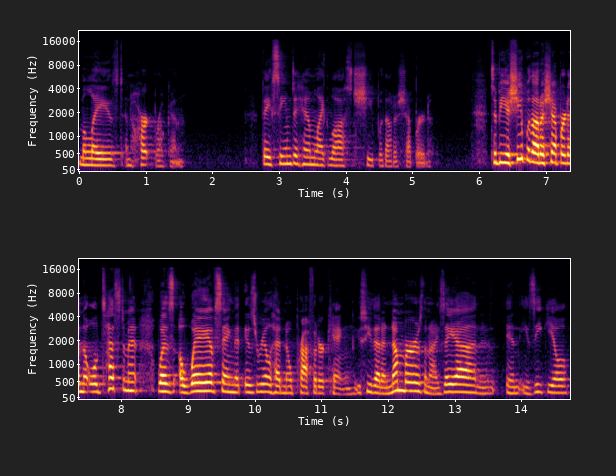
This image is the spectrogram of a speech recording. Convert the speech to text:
malaised, and heartbroken. They seemed to him like lost sheep without a shepherd. To be a sheep without a shepherd in the Old Testament was a way of saying that Israel had no prophet or king. You see that in Numbers and Isaiah and in Ezekiel.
